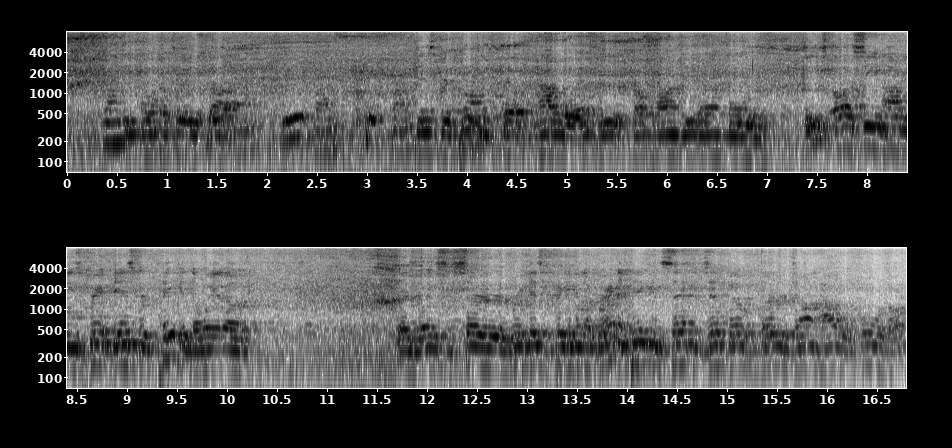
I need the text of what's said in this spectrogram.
Keep going until we stop. Denver Pickens, Belton Howell, that's it, top line, get on boys. Each RC Hobbies Brent Dinsford picking the win of. Congratulations, sir. Brent Dinsford picking the win up. Brandon Pickens second, Jeff Belton third, John Howell fourth.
